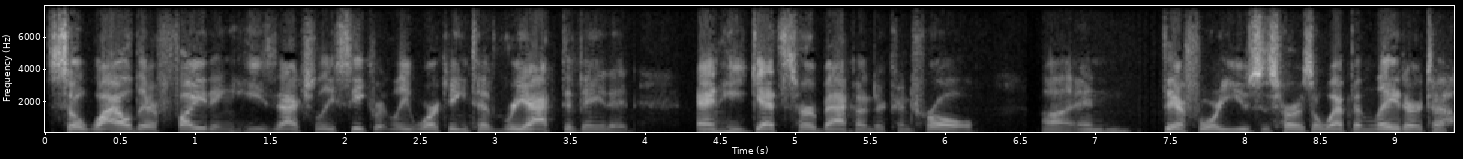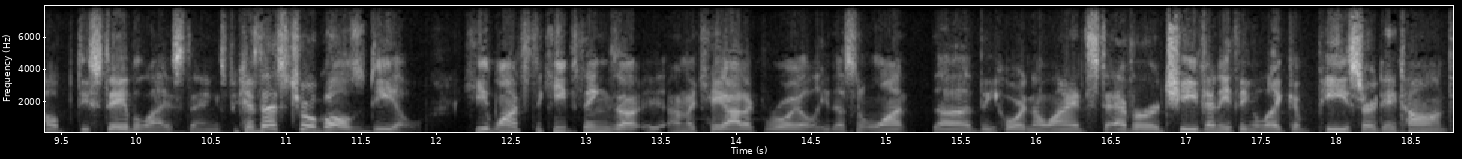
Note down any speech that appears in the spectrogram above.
So while they're fighting, he's actually secretly working to reactivate it, and he gets her back under control, uh, and therefore uses her as a weapon later to help destabilize things. Because that's Cho'Gall's deal. He wants to keep things on a chaotic royal. He doesn't want uh, the Horde and Alliance to ever achieve anything like a peace or détente,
